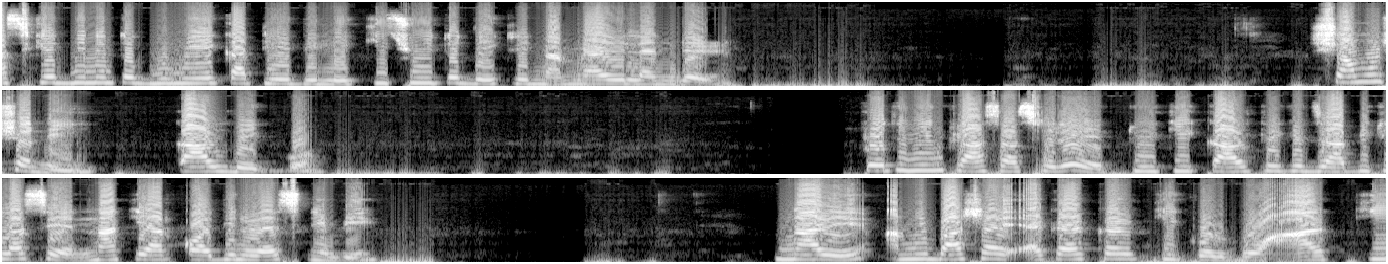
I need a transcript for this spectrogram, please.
আজকের দিনে তো ঘুমিয়ে কাটিয়ে দিলি, কিছুই তো দেখলি না ম্যারিল্যান্ডের। সমস্যা নেই, কাল দেখব। প্রতিদিন ক্লাস আছে রে, তুই কি কাল থেকে যাবি ক্লাসে, নাকি আর কয়দিন রেস্ট নিবি? না রে, আমি বাসায় একা একা কি করব, আর কি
